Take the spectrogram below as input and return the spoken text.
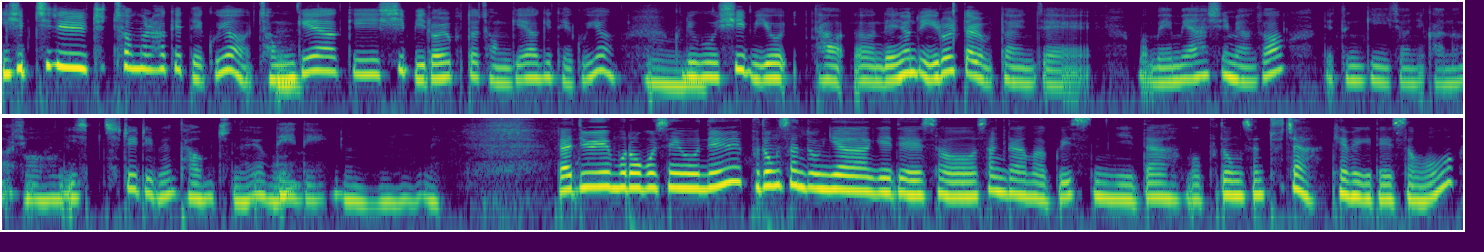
27일 추첨을 하게 되고요. 정계약이 네. 11월부터 정계약이 되고요. 음. 그리고 12월 다 어, 내년도 1월 달부터 이제 뭐 매매하시면서 등기 이전이 가능하십니다. 어, 27일이면 다음 주네요. 네네. 음, 음, 네. 라디오에 물어보세요. 오늘 부동산 동향에 대해서 상담하고 있습니다. 뭐 부동산 투자 계획에 대해서 아,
